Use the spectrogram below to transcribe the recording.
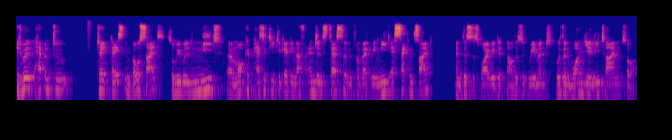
It will happen to take place in both sides. So we will need uh, more capacity to get enough engines tested, and for that we need a second site. And this is why we did now this agreement within one year lead time. So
